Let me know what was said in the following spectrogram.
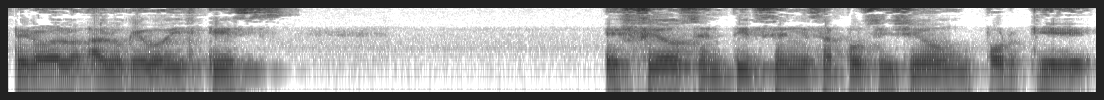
Pero a lo, que voy es que es, es feo sentirse en esa posición porque,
